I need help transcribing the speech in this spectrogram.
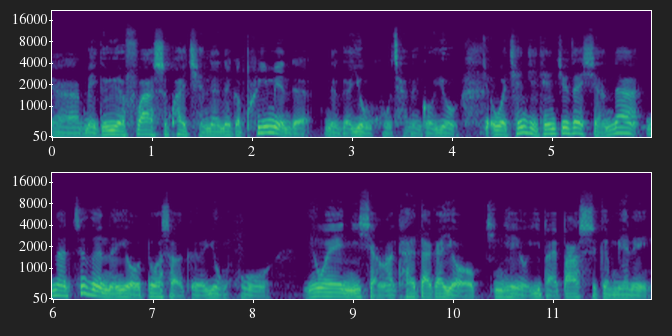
呃每个月付二十块钱的那个 Premium 的那个用户才能够用。我前几天就在想，那那这个能有多少个用户？因为你想啊，它大概有今天有一百八十个 million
